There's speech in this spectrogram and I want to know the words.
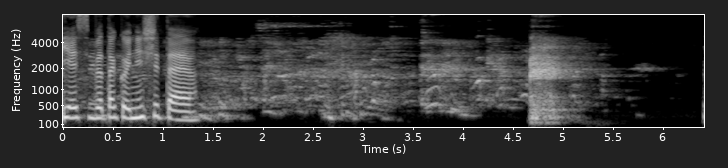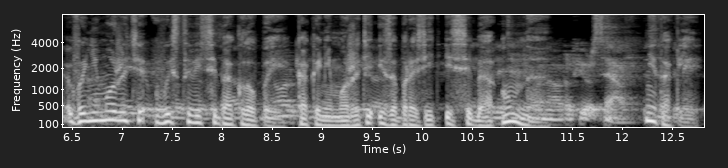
Я себя такой не считаю. Вы не можете выставить себя глупой, как и не можете изобразить из себя умную, не так ли?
